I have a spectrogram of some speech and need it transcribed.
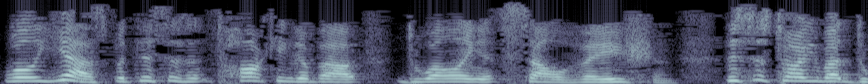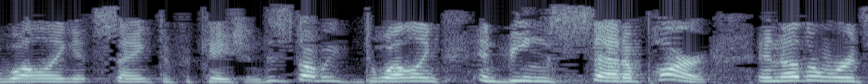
Well, yes, but this isn't talking about dwelling at salvation. This is talking about dwelling at sanctification. This is talking about dwelling and being set apart. In other words,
